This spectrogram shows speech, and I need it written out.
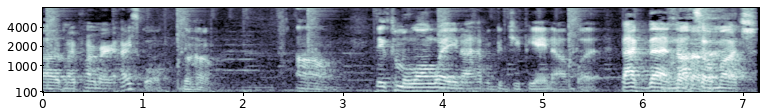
out of my primary high school. Uh huh. Um, they've come a long way. You know, I have a good GPA now, but back then, not so much.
